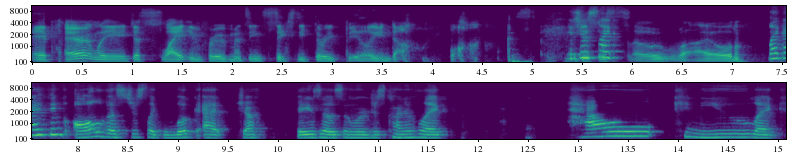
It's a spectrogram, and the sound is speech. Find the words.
apparently just slight improvements in 63 billion dollars. It's, it's just, just like so wild. Like I think all of us just like look at Jeff Bezos and we're just kind of like, how can you like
